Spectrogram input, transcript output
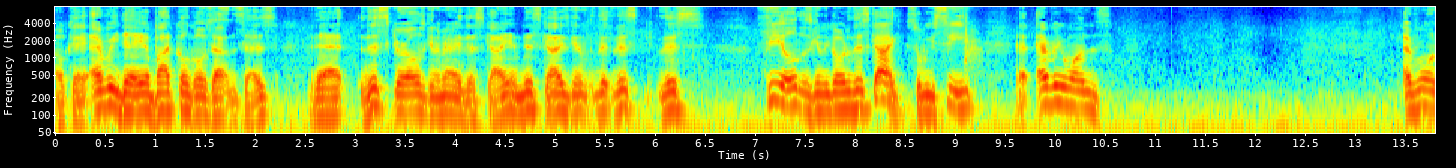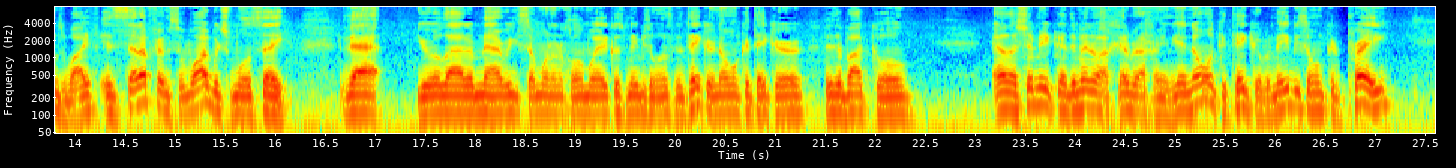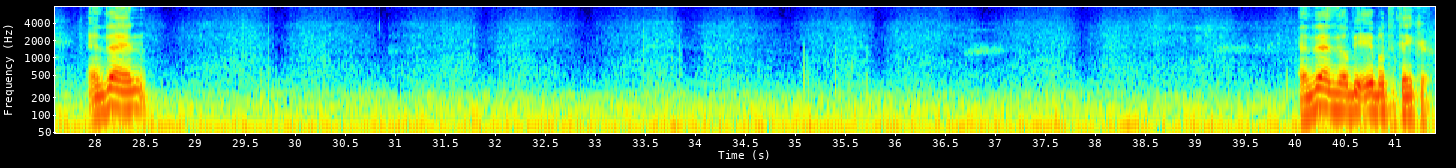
Okay, every day a bat kol goes out and says that this girl is going to marry this guy, and this guy is going to this this field is going to go to this guy. So we see that everyone's everyone's wife is set up for him. So why would Shmuel say that you're allowed to marry someone on Chol Moed because maybe someone else going to take her? No one could take her. There's a bat call. Yeah, no one could take her, but maybe someone could pray, and then and then they'll be able to take her.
